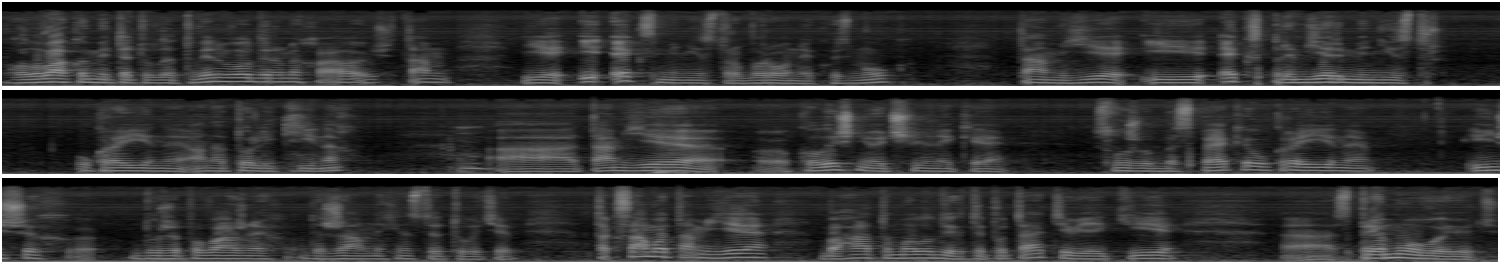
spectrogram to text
Голова комітету Литвин Володимир Михайлович, там є і екс-міністр оборони Кузьмук, там є і екс-прем'єр-міністр України Анатолій Кінах, там є е, колишні очільники Служби безпеки України, інших е, дуже поважних державних інститутів. Так само там є багато молодих депутатів, які спрямовують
